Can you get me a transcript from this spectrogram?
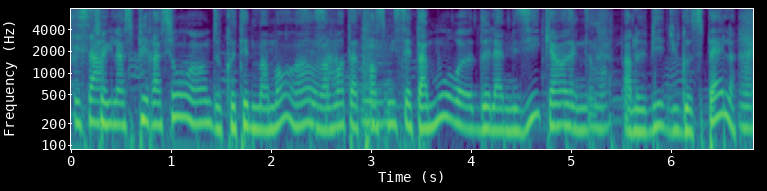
C'est ça. Tu as eu l'inspiration hein, de côté de maman. Hein. C'est ça. Maman t'a Mm. transmis cet amour euh, de la musique hein, Exactement. par le biais du gospel. Ouais.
